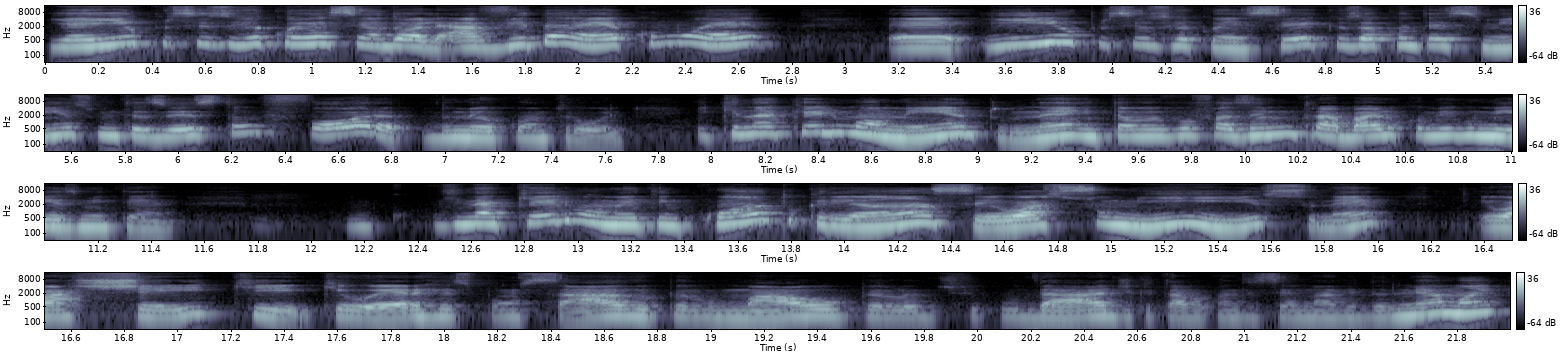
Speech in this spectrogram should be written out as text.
E aí eu preciso ir reconhecendo, olha, a vida é como é, é, e eu preciso reconhecer que os acontecimentos muitas vezes estão fora do meu controle. E que naquele momento, né? Então eu vou fazendo um trabalho comigo mesmo interno. Que naquele momento, enquanto criança, eu assumi isso, né? Eu achei que, que eu era responsável pelo mal, pela dificuldade que estava acontecendo na vida da minha mãe.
